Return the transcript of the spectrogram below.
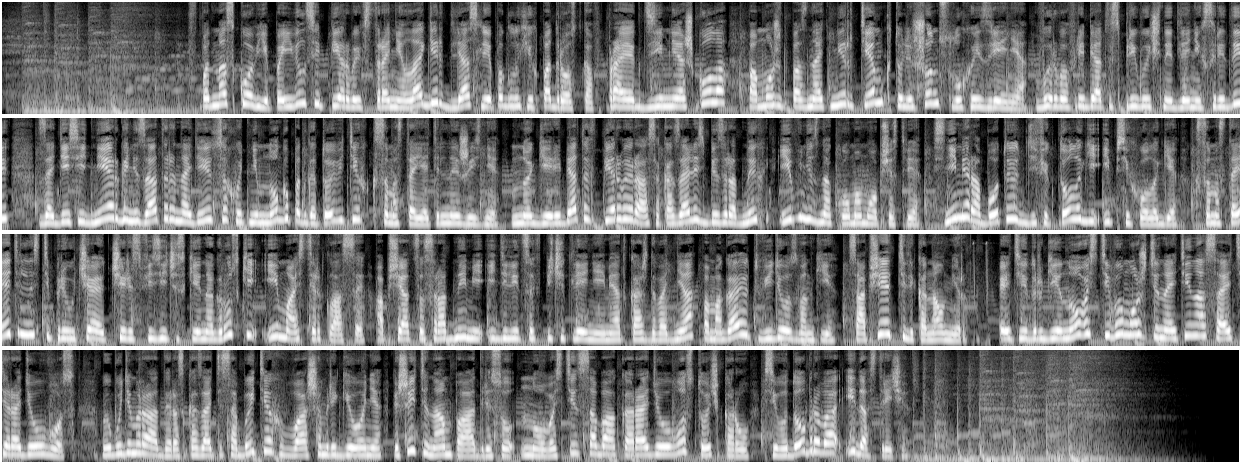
Подмосковье появился первый в стране лагерь для слепоглухих подростков. Проект «Зимняя школа» поможет познать мир тем, кто лишен слуха и зрения. Вырвав ребят из привычной для них среды, за 10 дней организаторы надеются хоть немного подготовить их к самостоятельной жизни. Многие ребята в первый раз оказались без родных и в незнакомом обществе. С ними работают дефектологи и психологи. К самостоятельности приучают через физические нагрузки и мастер-классы. Общаться с родными и делиться впечатлениями от каждого дня помогает помогают видеозвонки, сообщает телеканал «Мир». Эти и другие новости вы можете найти на сайте Радио ВОЗ. Мы будем рады рассказать о событиях в вашем регионе. Пишите нам по адресу новости собака ру. Всего доброго и до встречи!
